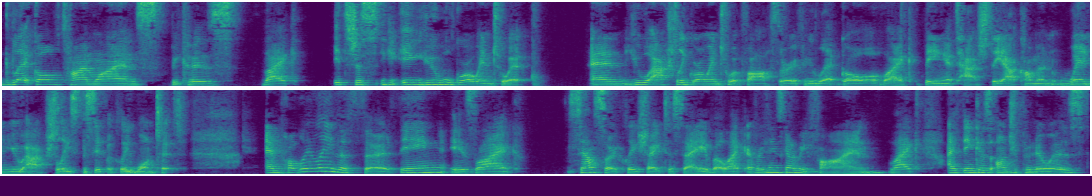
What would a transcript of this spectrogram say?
let go of timelines because like it's just you, you will grow into it and you will actually grow into it faster if you let go of like being attached to the outcome and when you actually specifically want it. And probably the third thing is like sounds so cliche to say, but like everything's going to be fine. Like I think as entrepreneurs,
